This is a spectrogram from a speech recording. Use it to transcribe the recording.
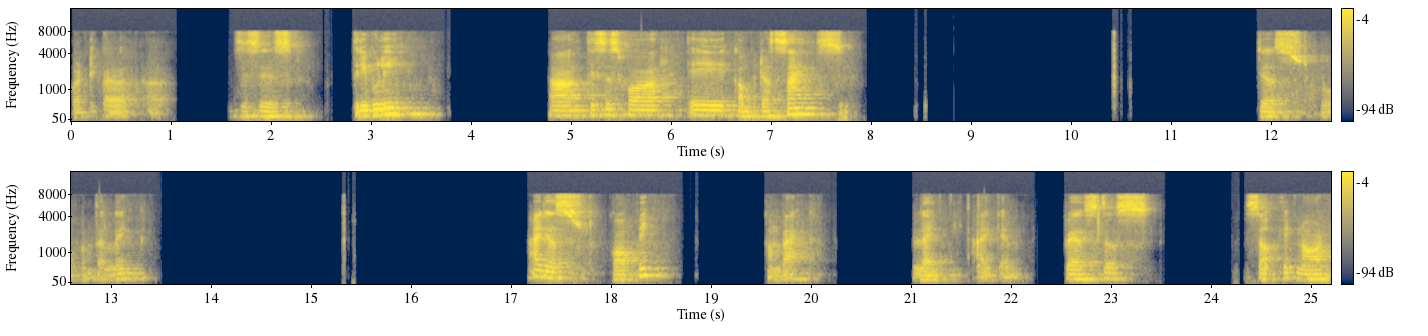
Particular, uh, this is Tribuli. Uh, this is for a computer science. Just open the link. I just copy, come back. Me, I can paste this. So it not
